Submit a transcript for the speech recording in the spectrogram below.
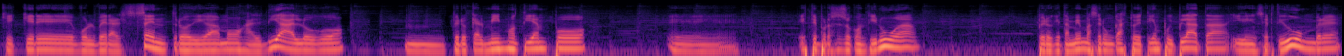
que quiere volver al centro, digamos, al diálogo, Mm, pero que al mismo tiempo eh, este proceso continúa, pero que también va a ser un gasto de tiempo y plata y de incertidumbre.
